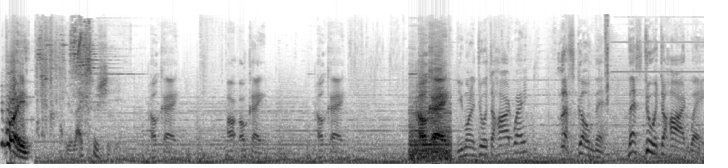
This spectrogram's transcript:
Boy, You like sushi? Okay. Uh, okay. Okay. Okay. You want to do it the hard way? Let's go then. Let's do it the hard way.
